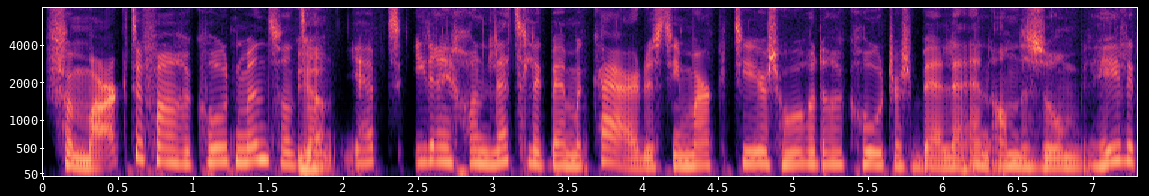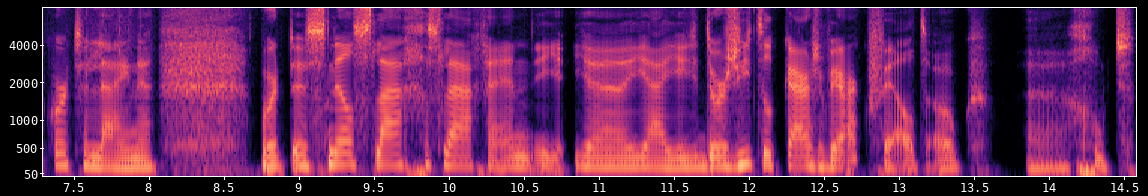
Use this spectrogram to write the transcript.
vermarkten van recruitment. Want dan, je hebt iedereen gewoon letterlijk bij elkaar. Dus die marketeers horen de recruiters bellen en andersom. Hele korte lijnen. Wordt er snel slaag geslagen en je- ja, je doorziet elkaars werkveld ook eh, goed.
